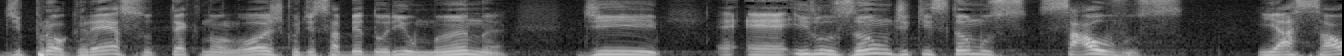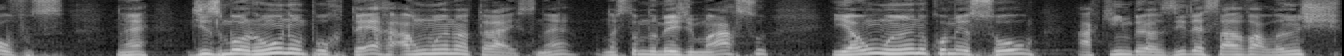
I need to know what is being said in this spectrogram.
de progresso tecnológico, de sabedoria humana, de é, é, ilusão de que estamos salvos e há salvos, né, desmoronam por terra há um ano atrás. Né? Nós estamos no mês de março e há um ano começou aqui em Brasília essa avalanche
